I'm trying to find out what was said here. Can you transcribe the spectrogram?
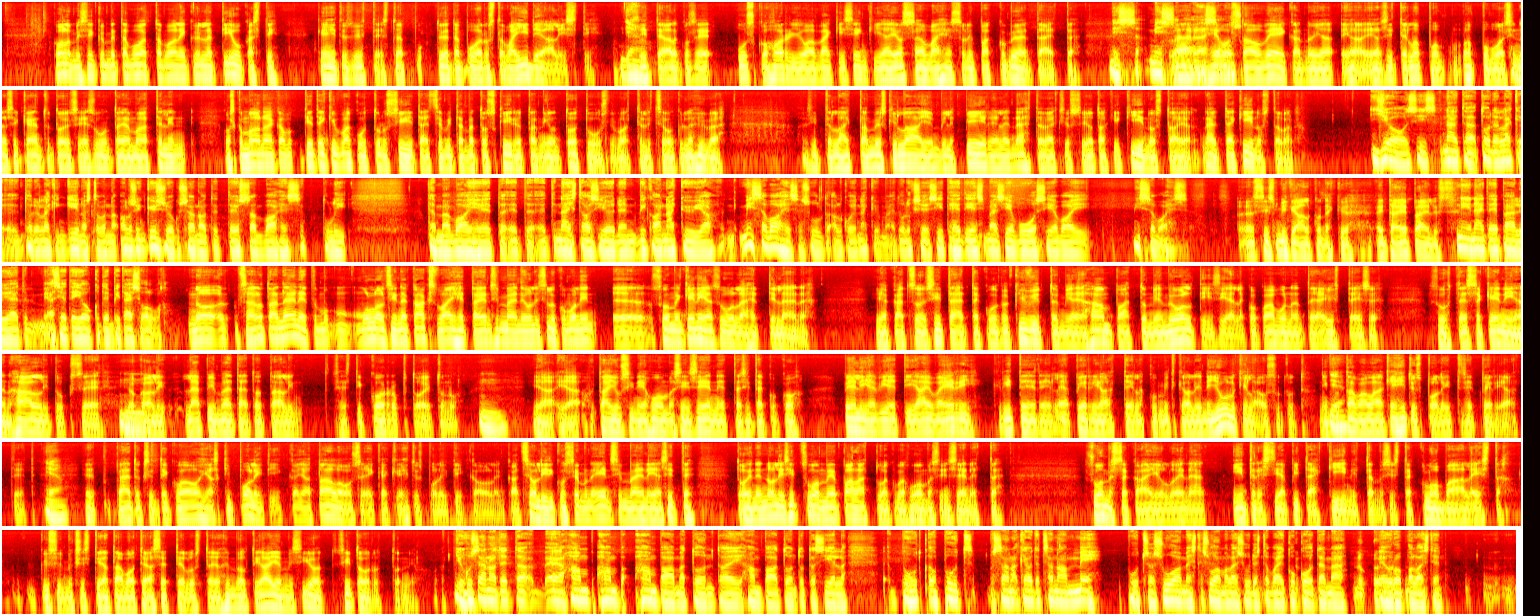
30 vuotta mä olin kyllä tiukasti kehitysyhteistyötä puolustava idealisti. Ja sitten alkoi se usko horjua väkisinkin ja jossain vaiheessa oli pakko myöntää, että Missä, missä vaiheessa hevosta on veikannut ja, ja, ja sitten loppu, loppuvuosina se kääntyi toiseen suuntaan ja mä ajattelin, koska mä oon aika tietenkin vakuuttunut siitä, että se mitä mä tuossa kirjoitan niin on totuus, niin mä ajattelin, että se on kyllä hyvä sitten laittaa myöskin laajemmille piireille nähtäväksi, jos se jotakin kiinnostaa ja näyttää kiinnostavan. Joo, siis näyttää todellakin, todellakin kiinnostavana. Haluaisin kysyä, kun sanoit, että jossain vaiheessa tuli tämä vaihe, että, että, että näistä asioiden vika näkyy. Ja missä vaiheessa sulta alkoi näkymään? Että oliko se siitä heti ensimmäisiä vuosia vai missä vaiheessa? Siis mikä alkoi näkyä? Ei tämä epäilys. Niin näitä epäilyjä, että asiat ei ole kuten pitäisi olla. No sanotaan näin, että mu- mulla on siinä kaksi vaihetta. Ensimmäinen oli silloin, kun mä olin Suomen Kenian suurlähettiläänä. Ja katsoin sitä, että kuinka kyvyttömiä ja hampaattomia me oltiin siellä koko avunantajayhteisö suhteessa Kenian hallitukseen, mm. joka oli läpimätä totaalisesti korruptoitunut. Mm. Ja, ja tajusin ja huomasin sen, että sitä koko peliä vietiin aivan eri kriteereillä ja periaatteilla kuin mitkä oli ne julkilausutut, niin kuin Joo. tavallaan kehityspoliittiset periaatteet. Et päätöksentekoa ohjaskin politiikka ja talous eikä kehityspolitiikka ollenkaan. Et se oli niinku semmoinen ensimmäinen ja sitten toinen oli sitten Suomeen palattua, kun mä huomasin sen, että Suomessakaan ei ollut enää intressiä pitää kiinni tämmöisistä globaaleista kysymyksistä ja tavoiteasettelusta, joihin me oltiin aiemmin sitouduttu. Niin Joku sanot, että äh, hamp, hamp, hampaamaton tai hampaaton tota siellä, puhut, puhut, sana, käytät sanaa me, puhutko Suomesta, suomalaisuudesta vai koko tämä No, no, eurooppalaisten?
